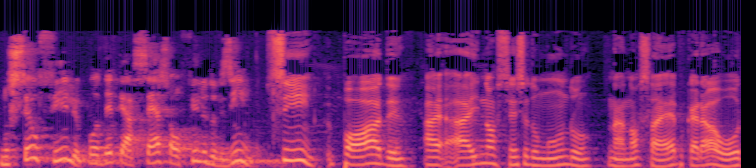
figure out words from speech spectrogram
no seu filho poder ter acesso ao filho do vizinho? Sim, pode. A, a inocência do mundo na nossa época era outra.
